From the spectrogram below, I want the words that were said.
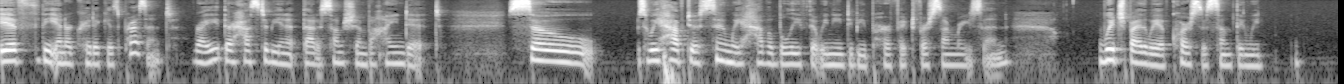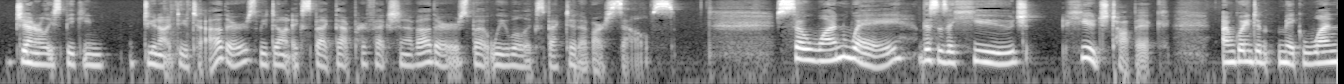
if the inner critic is present right? There has to be an, that assumption behind it. So so we have to assume we have a belief that we need to be perfect for some reason, which, by the way, of course, is something we generally speaking do not do to others. We don't expect that perfection of others, but we will expect it of ourselves. So, one way, this is a huge, huge topic. I'm going to make one,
